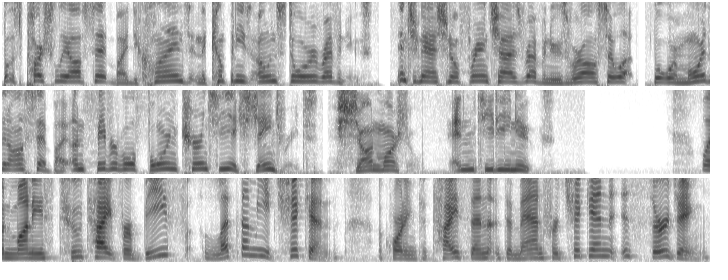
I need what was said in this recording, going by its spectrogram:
but was partially offset by declines in the company's own store revenues. International franchise revenues were also up, but were more than offset by unfavorable foreign currency exchange rates. Sean Marshall, NTD News. When money's too tight for beef, let them eat chicken. According to Tyson, demand for chicken is surging.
